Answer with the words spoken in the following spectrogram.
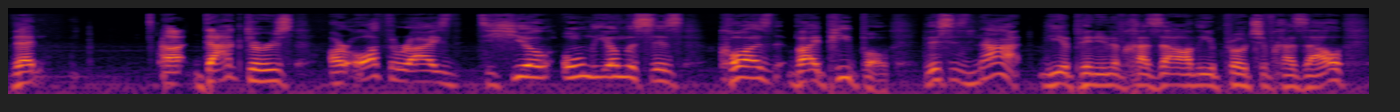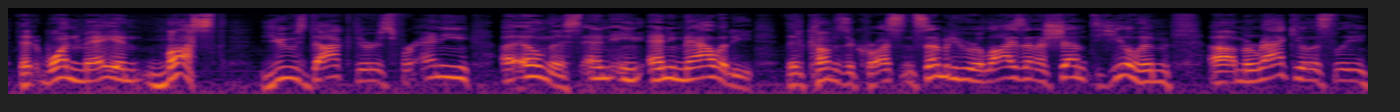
that uh, doctors are authorized to heal only illnesses caused by people. This is not the opinion of Chazal, the approach of Chazal, that one may and must use doctors for any uh, illness, any any malady that comes across, and somebody who relies on Hashem to heal him uh, miraculously.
